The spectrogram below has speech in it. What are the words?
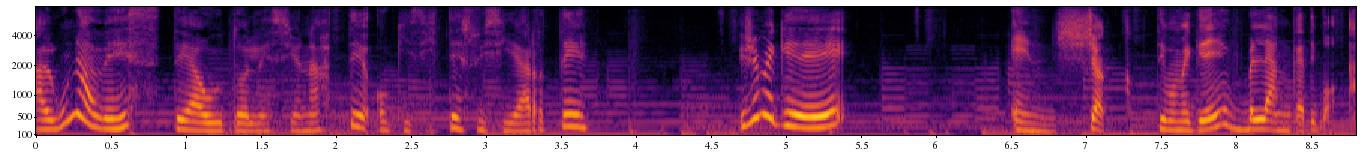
¿Alguna vez te autolesionaste o quisiste suicidarte? Y yo me quedé en shock. Tipo, me quedé blanca, tipo... Ah,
